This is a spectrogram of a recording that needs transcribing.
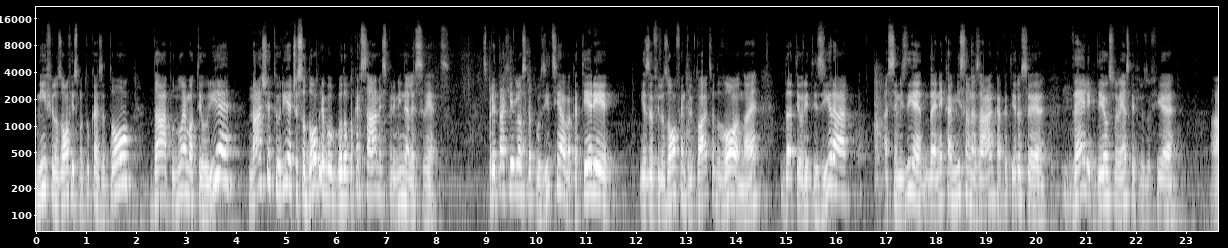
mi filozofi smo tukaj zato, da ponujemo teorije, naše teorije, če so dobre, bodo pa kar same spreminjale svet. Spred ta heglovska pozicija, v kateri je za filozofa intelektualca dovolj, ne, da teoretizira, a se mi zdi, da je neka miselna zanka, katero se velik del slovenske filozofije a,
